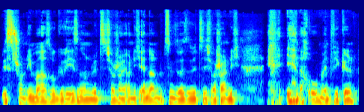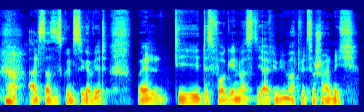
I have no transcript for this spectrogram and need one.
ist schon immer so gewesen und wird sich wahrscheinlich auch nicht ändern, beziehungsweise wird sich wahrscheinlich eher nach oben entwickeln, ja. als dass es günstiger wird. Weil die, das Vorgehen, was die IPB macht, wird es wahrscheinlich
